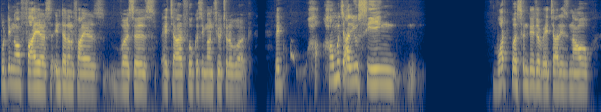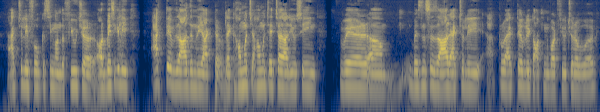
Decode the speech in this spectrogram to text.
putting off fires, internal fires versus HR focusing on future of work, like h- how much are you seeing? What percentage of HR is now actually focusing on the future, or basically active rather than reactive? Like how much how much HR are you seeing? Where um, businesses are actually proactively talking about future of work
